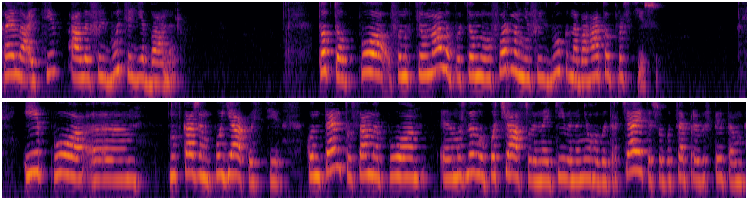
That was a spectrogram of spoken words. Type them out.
хайлайтів, але в Фейсбуці є банер. Тобто по функціоналу, по цьому оформленню Facebook набагато простіше. І по, ну скажімо, по якості контенту, саме по, е, можливо, по часу, на який ви на нього витрачаєте, щоб оце привести там,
